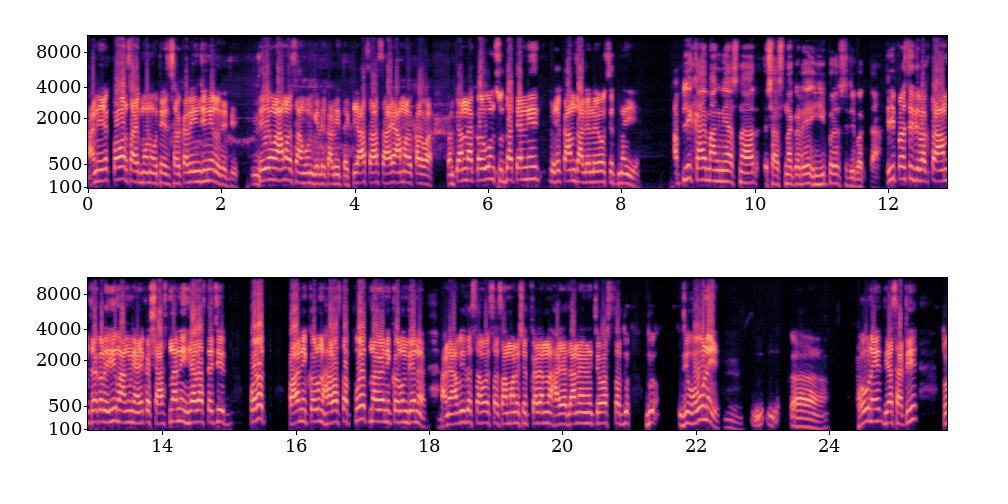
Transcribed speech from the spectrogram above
आणि एक पवार साहेब म्हणून होते सरकारी इंजिनियर होते ते. ते येऊन आम्हाला सांगून गेले काल इथं की असं असं आहे आम्हाला कळवा. पण त्यांना कळवून सुद्धा त्यांनी हे काम झालेलं व्यवस्थित नाहीये. आपली काय मागणी असणार शासनाकडे ही परिस्थिती बघता? ही परिस्थिती बघता आमच्याकडे ही मागणी आहे का शासनाने ह्या रस्त्याची परत पाहणी करून हा रस्ता परत नव्याने करून देणं आणि आपली इथं सर्व सामान्य शेतकऱ्यांना हा जाण्या येण्याची व्यवस्था दु- दु- जी होऊ नये. अं, होऊ नये यासाठी तो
